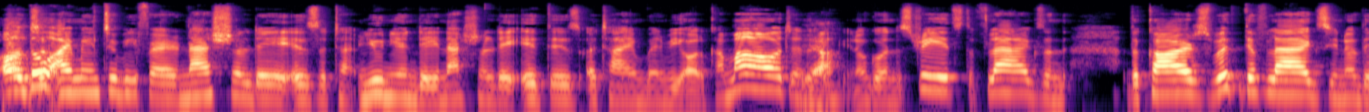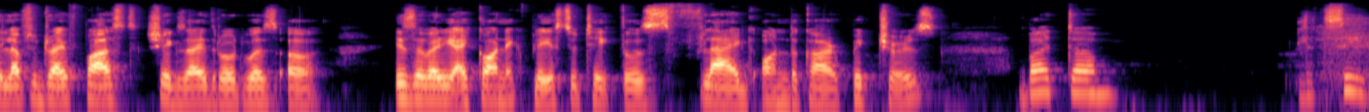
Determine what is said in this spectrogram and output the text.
Although, I mean, to be fair, National Day is a time, Union Day, National Day, it is a time when we all come out and, Yeah. like, you know, go in the streets, the flags and the cars with the flags, you know, they love to drive past. Sheikh Zayed Road was a, is a very iconic place to take those flag on the car pictures. But um, let's see.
